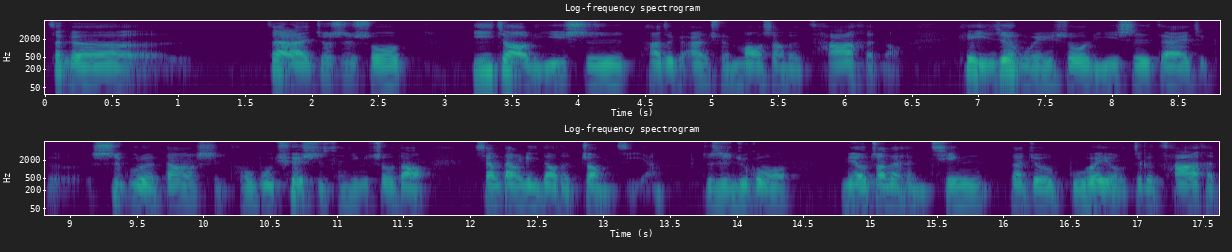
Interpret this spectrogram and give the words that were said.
这个再来就是说，依照李医师他这个安全帽上的擦痕哦。可以认为说，李医师在这个事故的当时，头部确实曾经受到相当力道的撞击啊。就是如果没有撞得很轻，那就不会有这个擦痕。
